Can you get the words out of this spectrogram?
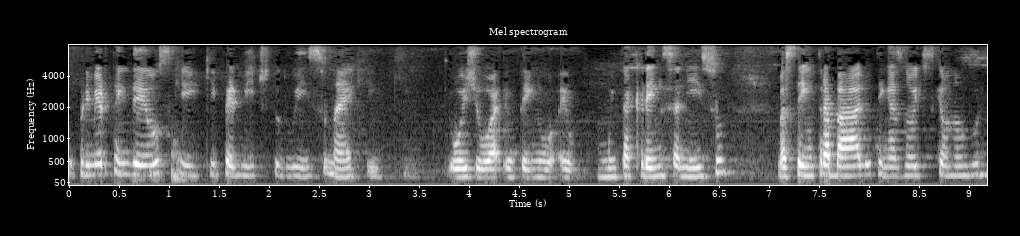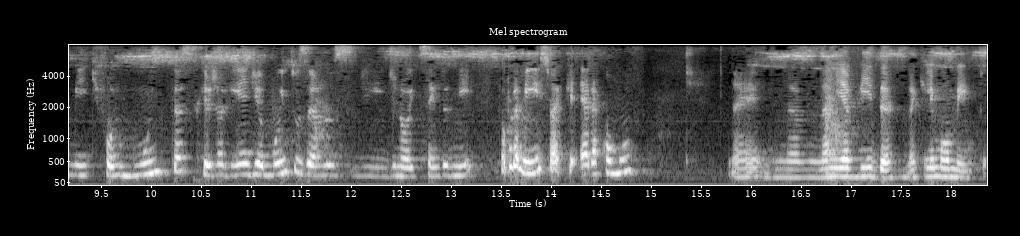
O primeiro tem Deus que, que permite tudo isso, né? Que, que hoje eu, eu tenho eu, muita crença nisso. Mas tem o trabalho, tem as noites que eu não dormi, que foram muitas, que eu já vinha de muitos anos de, de noite sem dormir. Então, para mim, isso é era comum né, na, na minha vida, naquele momento.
